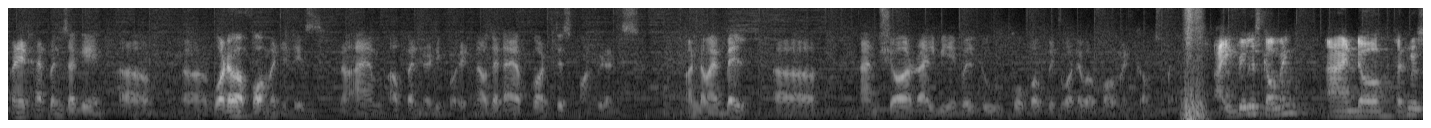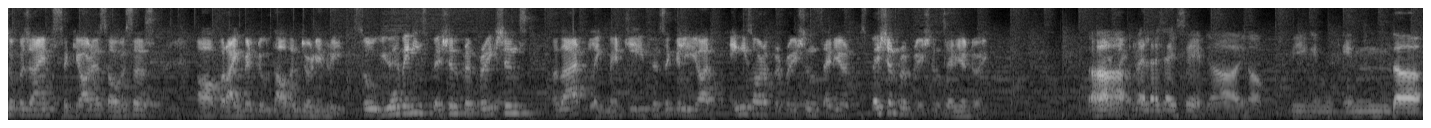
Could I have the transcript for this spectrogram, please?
when it happens again. Uh, uh, whatever format it is, I am up and ready for it. Now that I have got this confidence under my belt, uh, I'm sure I'll be able to cope up with whatever format comes my way. IPL is coming, and uh, Lucknow Super Giants secured their services uh, for IPL 2023. So, you have any special preparations for that, like mentally, physically, or any sort of preparations that you're special preparations that you're doing? Uh, well, as I said, uh, you know, being in, in the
